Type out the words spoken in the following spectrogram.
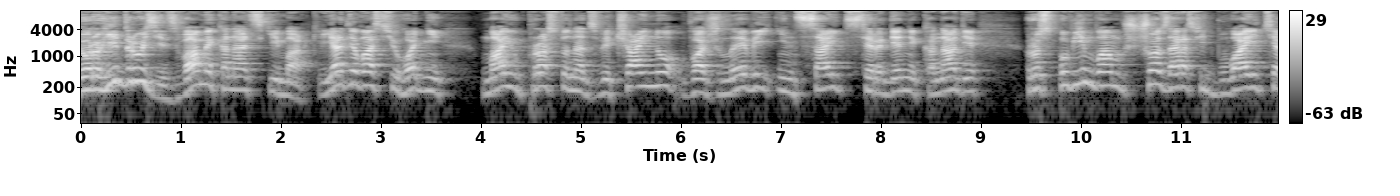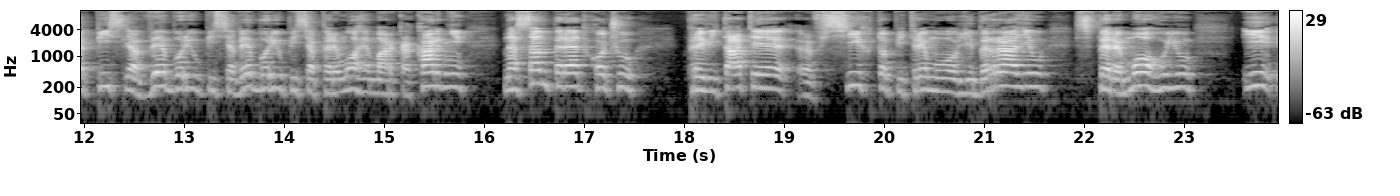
Дорогі друзі, з вами канадський Марк. Я для вас сьогодні маю просто надзвичайно важливий інсайт з середини Канади. Розповім вам, що зараз відбувається після виборів, після виборів, після перемоги Марка Карні. Насамперед хочу привітати е, всіх, хто підтримував лібералів з перемогою. І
